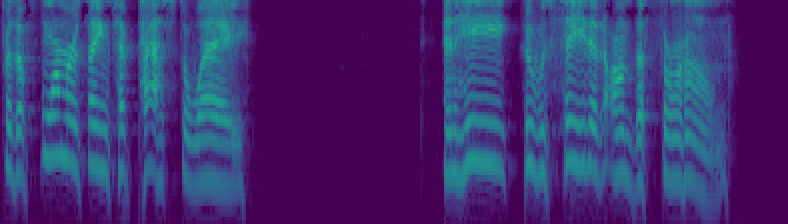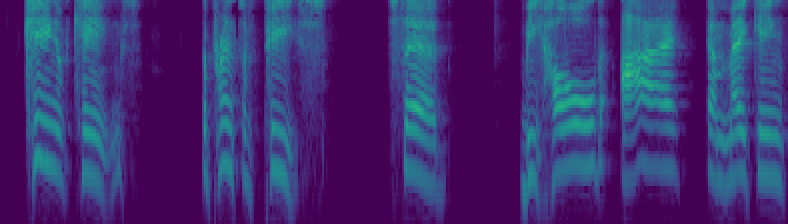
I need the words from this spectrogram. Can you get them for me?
for the former things have passed away. And he who was seated on the throne, King of kings, the Prince of Peace, said, Behold, I am making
